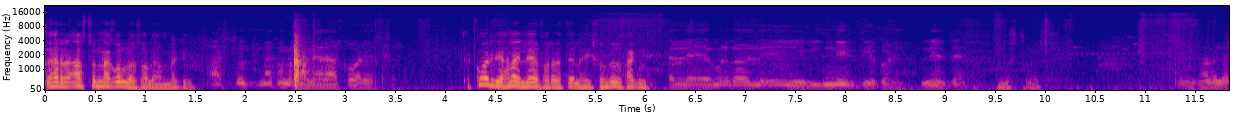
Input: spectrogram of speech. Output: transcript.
তো হ্যাঁ না করলে চলে নাকি? না করে তা করি হালাই লে ভরা তেল এই সুন্দর থাকলে। তাহলে মনে করো নেট দিয়ে করে নেট দেয়। বুঝতে পারছি। এই ঝামেলা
